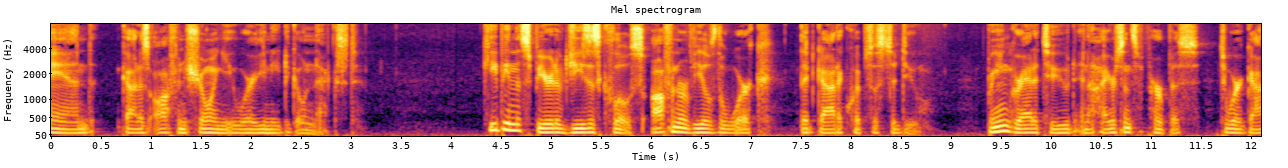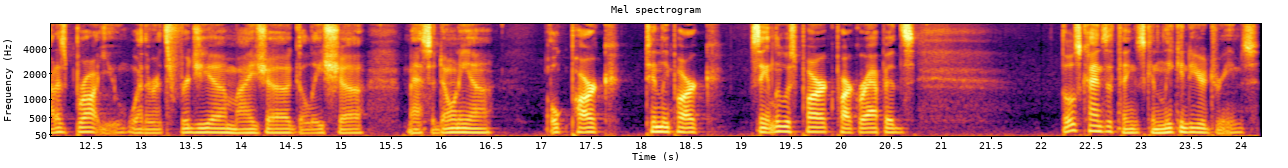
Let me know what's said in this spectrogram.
and God is often showing you where you need to go next. Keeping the Spirit of Jesus close often reveals the work that God equips us to do, bringing gratitude and a higher sense of purpose to where God has brought you, whether it's Phrygia, Mysia, Galatia, Macedonia, Oak Park, Tinley Park, St. Louis Park, Park Rapids. Those kinds of things can leak into your dreams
